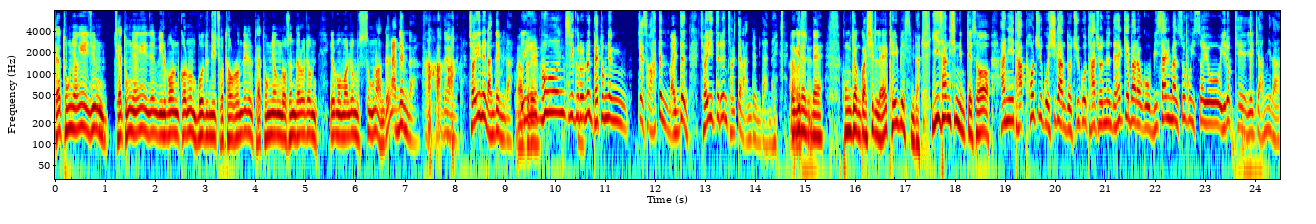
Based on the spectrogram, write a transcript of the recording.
대통령이 지금 대통령이 이제 일본 거는 뭐든지 좋다고 그러는데 지금 대통령 노선대로 좀 일본말 좀 쓰면 안 돼? 안 됩니다. 네, 네. 저희는 안 됩니다. 아, 일본식으로는 대통령께서 하든 말든 저희들은 절대는 안 됩니다. 네. 여기는. 네. 공정과 신뢰 KBS입니다. 이상식 님께서 아니 다 퍼주고 시간도 주고 다 줬는데 핵 개발하고 미사일만 쏘고 있어요. 이렇게 얘기합니다.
